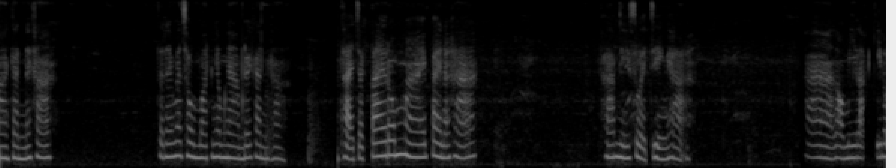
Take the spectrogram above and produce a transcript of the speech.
มากันนะคะ จะได้มาชมวัดงามๆด้วยกันค่ะ ถ่ายจากใต้ร่มไม้ไปนะคะ ภาพนี้สวยจริงค่ะ ค่ะ เรามีหลักกิโล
